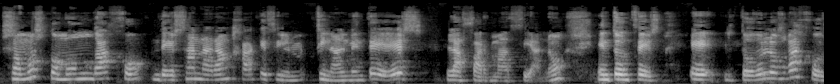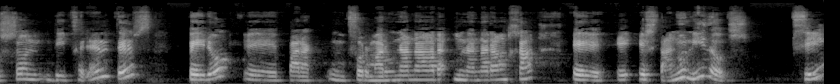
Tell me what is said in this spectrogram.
somos como un gajo de esa naranja que finalmente es la farmacia, ¿no? Entonces, eh, todos los gajos son diferentes, pero eh, para formar una, una naranja eh, eh, están unidos, ¿sí?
